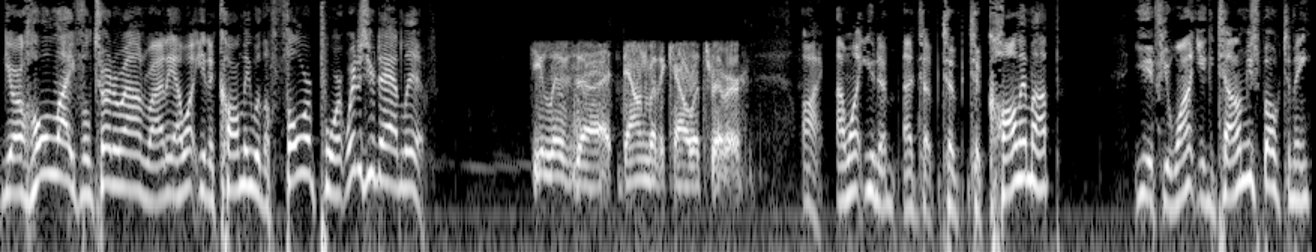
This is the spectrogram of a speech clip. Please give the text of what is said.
Your whole life will turn around, Riley. I want you to call me with a full report. Where does your dad live? He lives uh, down by the Cowlitz River. All right. I want you to uh, to, to to call him up. You, if you want, you can tell him you spoke to me.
